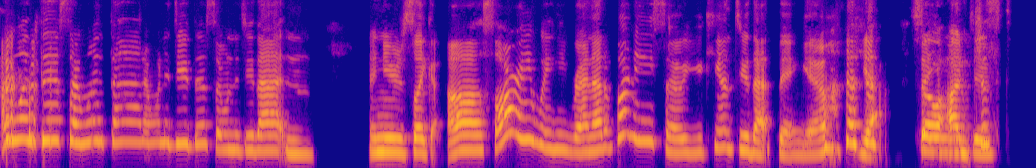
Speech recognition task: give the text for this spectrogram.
I want this, I want that, I want to do this, I want to do that. And and you're just like, uh, sorry, we ran out of money, so you can't do that thing, you know? yeah. so uh, just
